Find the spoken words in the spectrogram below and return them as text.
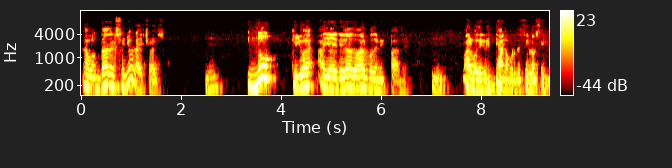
La bondad del Señor ha hecho eso. No que yo haya heredado algo de mis padres, algo de cristiano, por decirlo así.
